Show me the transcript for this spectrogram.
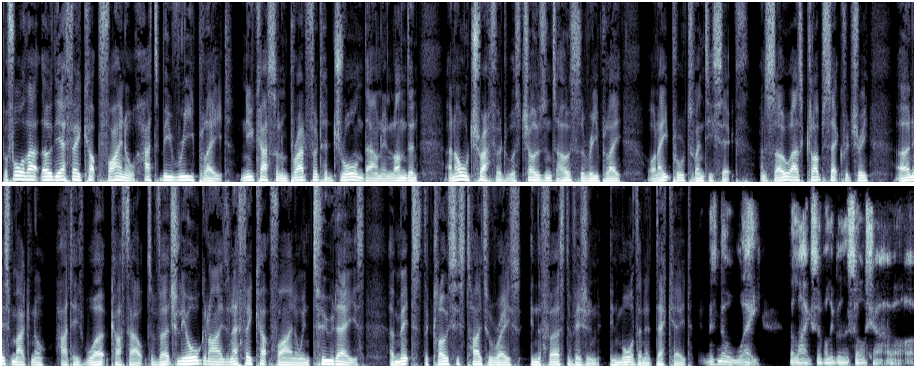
Before that, though, the FA Cup final had to be replayed. Newcastle and Bradford had drawn down in London, and Old Trafford was chosen to host the replay on April 26th. And so, as club secretary, Ernest Mangnall had his work cut out to virtually organise an FA Cup final in two days amidst the closest title race in the First Division in more than a decade. There's no way the likes of Ole Gunnar Solskjaer or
